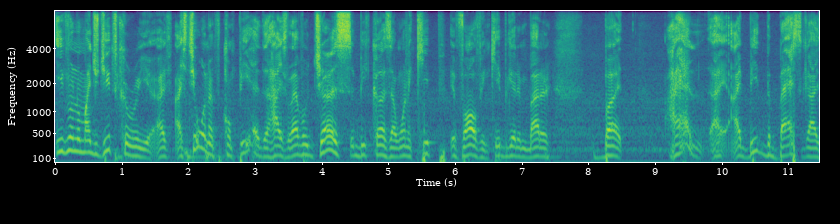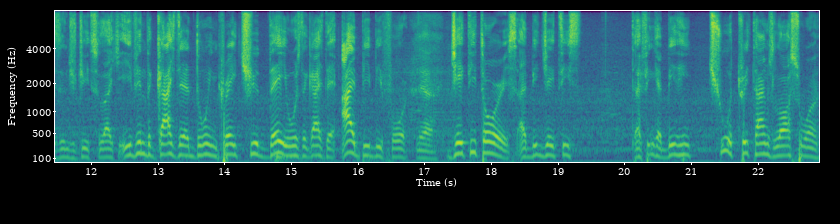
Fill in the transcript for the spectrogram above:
even on my jiu-jitsu career, I I still want to compete at the highest level just because I want to keep evolving, keep getting better. But I had I, I beat the best guys in jiu-jitsu. Like even the guys that are doing great today was the guys that I beat before. Yeah. JT Torres, I beat jt I think I beat him two or three times, lost one.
